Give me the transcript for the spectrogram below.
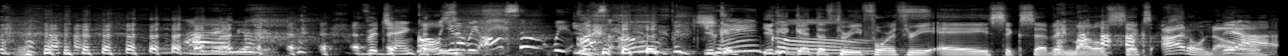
Maybe. Um, Vajankles. well, you know, we also we also oh the You could you could get the three four three A six seven model six. I don't know. Yeah.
